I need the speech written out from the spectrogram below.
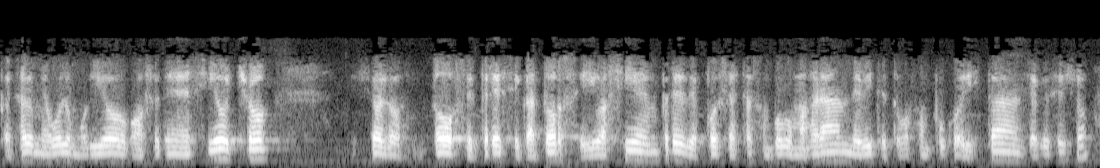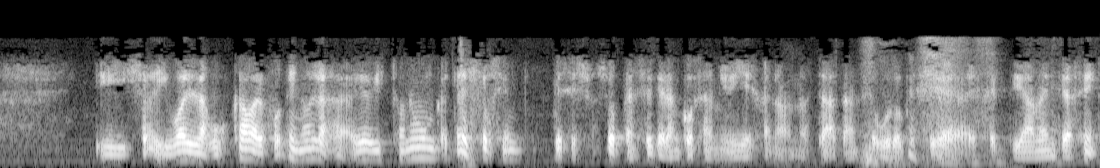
pensaba que mi abuelo murió cuando yo tenía 18, a los 12, 13, 14 iba siempre, después ya estás un poco más grande, viste, tomas un poco de distancia, qué sé yo, y yo igual las buscaba al foto y no las había visto nunca, sé yo, qué sé yo, yo pensé que eran cosas de mi vieja, no, no estaba tan seguro que sea efectivamente así.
